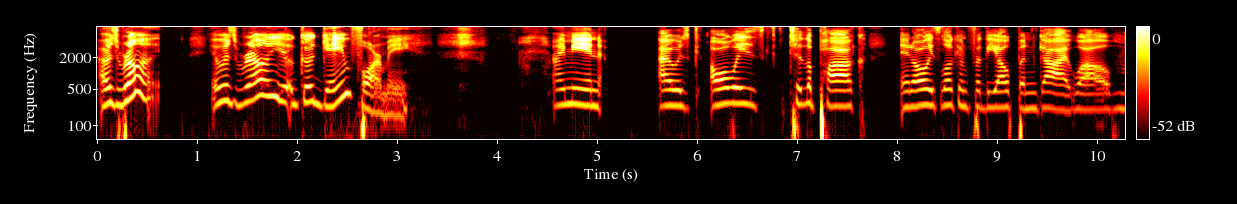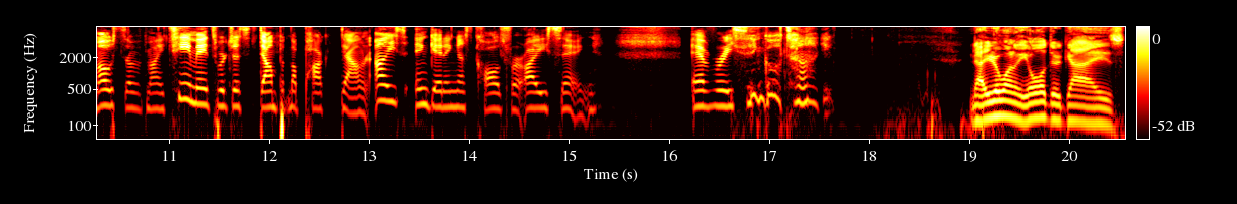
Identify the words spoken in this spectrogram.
I was really, it was really a good game for me. I mean, I was always to the puck and always looking for the open guy, while most of my teammates were just dumping the puck down ice and getting us called for icing every single time. Now you're one of the older guys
